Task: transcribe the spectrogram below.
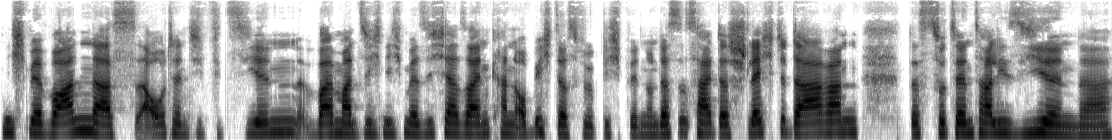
nicht mehr woanders authentifizieren, weil man sich nicht mehr sicher sein kann, ob ich das wirklich bin. Und das ist halt das Schlechte daran, das zu zentralisieren. Da,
